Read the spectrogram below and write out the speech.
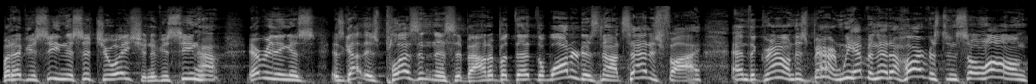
But have you seen the situation? Have you seen how everything is, has got this pleasantness about it, but the, the water does not satisfy and the ground is barren? We haven't had a harvest in so long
